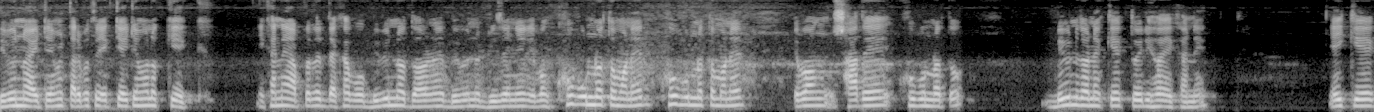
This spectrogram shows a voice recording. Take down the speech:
বিভিন্ন আইটেমের তার ভিতরে একটি আইটেম হলো কেক। এখানে আপনাদের দেখাবো বিভিন্ন ধরনের, বিভিন্ন ডিজাইনের এবং খুব উন্নত মানের, খুব উন্নত মানের এবং স্বাদে খুব উন্নত বিভিন্ন ধরনের কেক তৈরি হয় এখানে। এই কেক,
